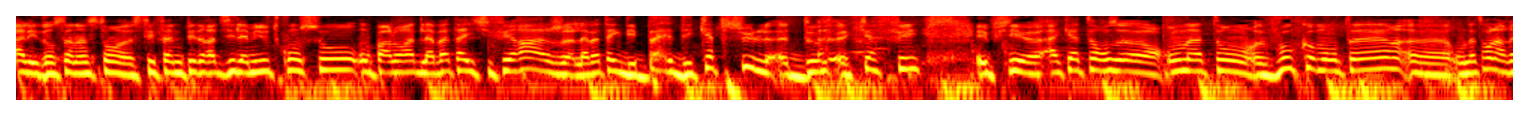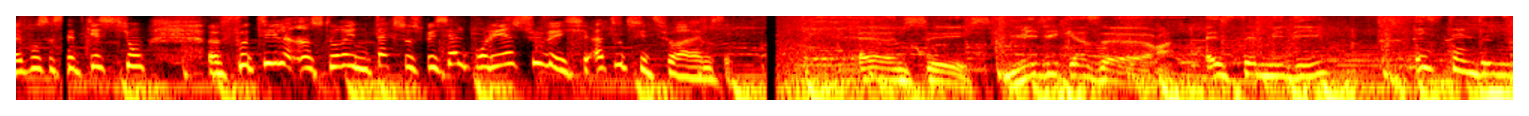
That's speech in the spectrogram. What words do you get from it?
Allez, dans un instant, euh, Stéphane Pedrazzi, la minute conso. On parlera de la bataille qui fait rage, la bataille des, ba- des capsules de café. Et puis euh, à 14h, on attend vos commentaires. Euh, on attend la réponse à cette question. Faut-il instaurer une taxe spéciale pour les SUV À tout de suite sur RMC. RMC, midi 15h. Estelle Midi. Estelle Denis.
